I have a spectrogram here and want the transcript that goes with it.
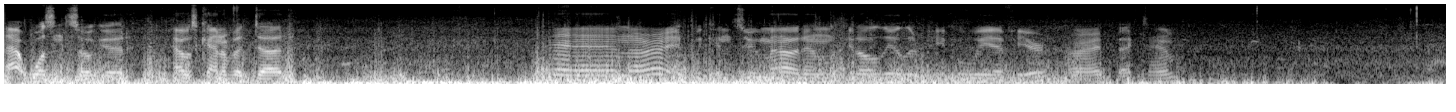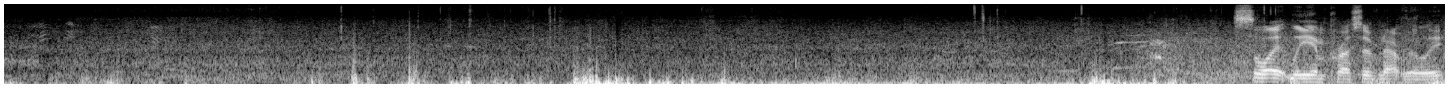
That wasn't so good. That was kind of a dud. And alright, we can zoom out and look at all the other people we have here. Alright, back to him. Slightly impressive, not really.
